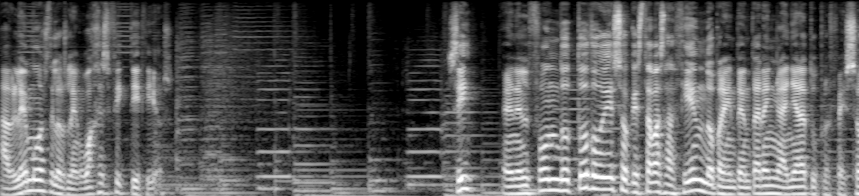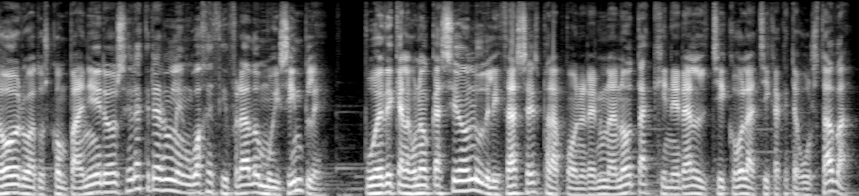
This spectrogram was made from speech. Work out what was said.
Hablemos de los lenguajes ficticios. Sí, en el fondo todo eso que estabas haciendo para intentar engañar a tu profesor o a tus compañeros era crear un lenguaje cifrado muy simple, Puede que en alguna ocasión lo utilizases para poner en una nota quién era el chico o la chica que te gustaba.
